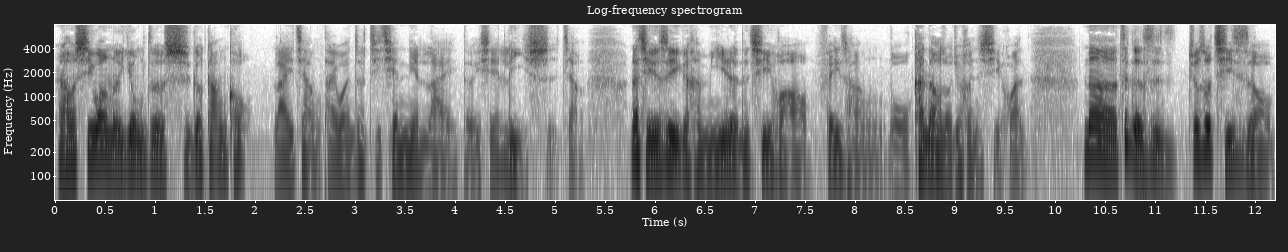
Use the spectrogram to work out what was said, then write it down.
然后希望呢用这十个港口。来讲台湾这几千年来的一些历史，这样，那其实是一个很迷人的气话哦，非常我看到的时候就很喜欢。那这个是，就是说，其实哦，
